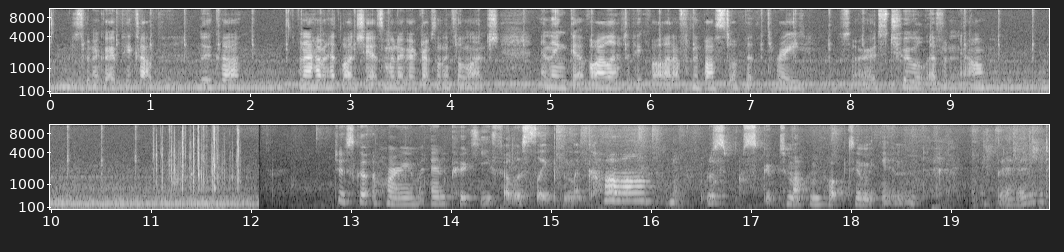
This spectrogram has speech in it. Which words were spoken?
I'm just gonna go pick up Luca and I haven't had lunch yet so I'm gonna go grab something for lunch and then get Violet I have to pick Violet up from the bus stop at 3 so it's 2.11 now. Just got home and Pookie fell asleep in the car. Just scooped him up and popped him in bed.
